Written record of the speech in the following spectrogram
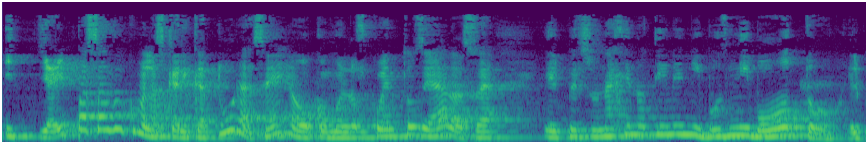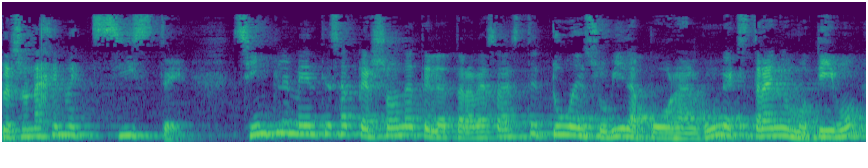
y- y ahí pasa algo como en las caricaturas, ¿eh? O como en los cuentos de hadas. O sea, el personaje no tiene ni voz ni voto. El personaje no existe. Simplemente esa persona te la atravesaste tú en su vida por algún extraño motivo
